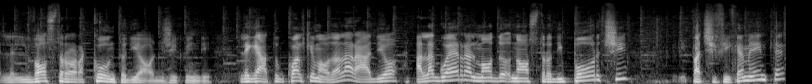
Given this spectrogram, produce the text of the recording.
l- il vostro racconto di oggi, quindi legato in qualche modo alla radio, alla guerra, al modo nostro di porci pacificamente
